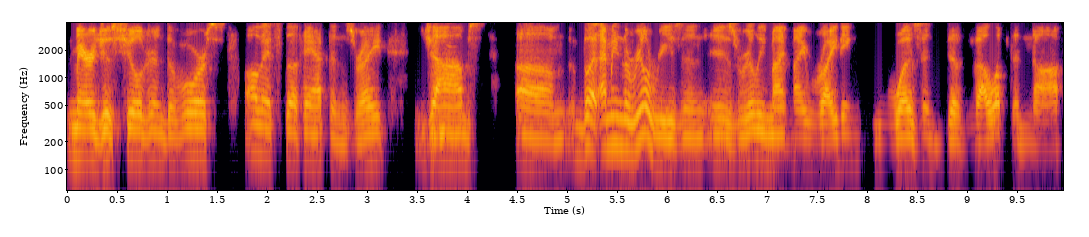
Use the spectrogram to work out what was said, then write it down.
marriages, children, divorce, all that stuff happens, right? Mm-hmm. Jobs. Um, but I mean, the real reason is really my, my writing wasn't developed enough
